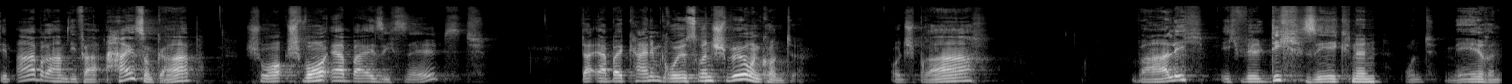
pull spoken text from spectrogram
dem Abraham die Verheißung gab, schwor, schwor er bei sich selbst, da er bei keinem Größeren schwören konnte und sprach, Wahrlich, ich will dich segnen und mehren.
